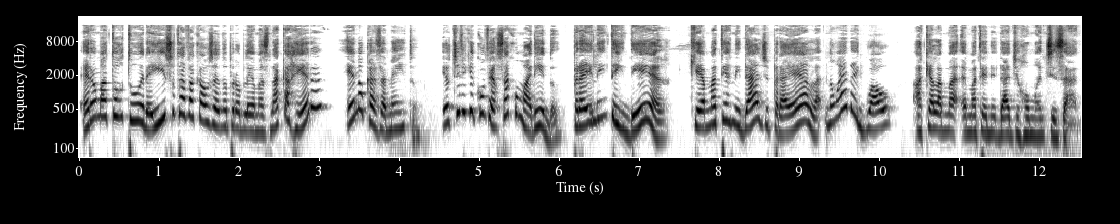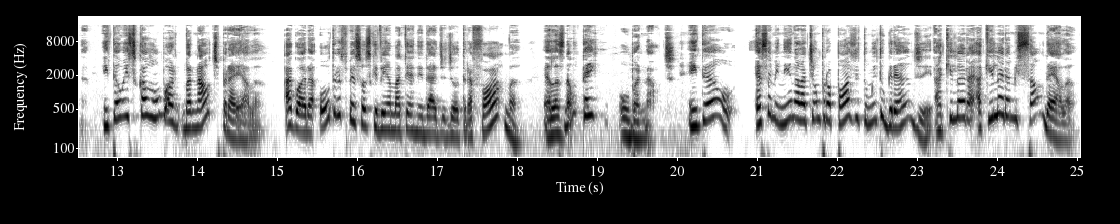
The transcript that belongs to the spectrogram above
Era uma tortura. E isso estava causando problemas na carreira e no casamento. Eu tive que conversar com o marido para ele entender que a maternidade para ela não era igual aquela maternidade romantizada. Então isso causou um burnout para ela. Agora, outras pessoas que veem a maternidade de outra forma, elas não têm o burnout. Então, essa menina ela tinha um propósito muito grande. Aquilo era, aquilo era a missão dela.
